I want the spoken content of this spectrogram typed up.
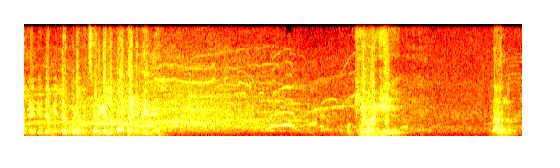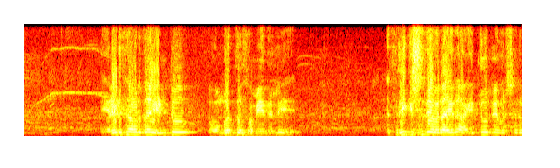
ಆಲ್ರೆಡಿ ನಾವೆಲ್ಲ ಕೂಡ ವಿಚಾರಗಳನ್ನ ಮಾತಾಡಿದ್ದೇನೆ. ಮುಖ್ಯವಾಗಿ ನಾನು ಎರಡು ಸಾವಿರದ ಎಂಟು ಒಂಬತ್ತು ಸಮಯದಲ್ಲಿ ಶ್ರೀಕೃಷ್ಣ ದೇವರಾಯರ ಐದ್ನೂರನೇ ವರ್ಷದ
